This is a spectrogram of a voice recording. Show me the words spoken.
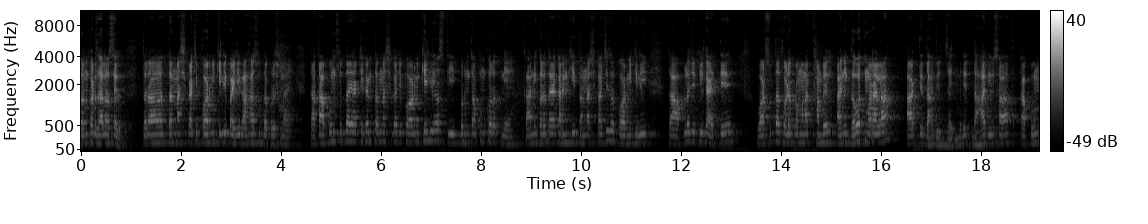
तणकट झालं असेल तर तणनाशकाची फवारणी केली पाहिजे का? हा सुद्धा प्रश्न आहे. तर आता आपणसुद्धा या ठिकाणी तणनाशकाची फवारणी केली असती परंतु आपण करत नाही आहे. का नाही करत आहे? कारण की तणनाशकाची जर फवारणी केली तर आपलं जे पीक आहे ते वाढसुद्धा थोड्या प्रमाणात थांबेल आणि गवत मरायला आठ ते दहा दिवस जाईल. म्हणजे दहा दिवसात आपण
